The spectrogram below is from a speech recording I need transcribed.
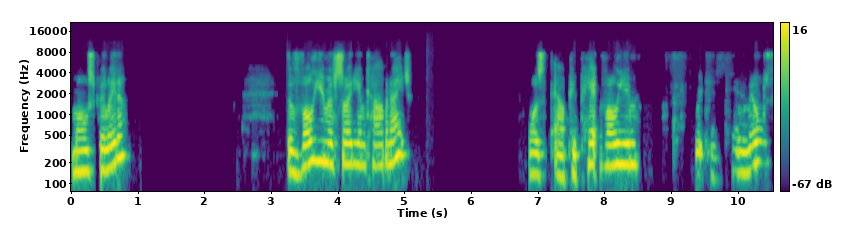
moles per litre. The volume of sodium carbonate was our pipette volume which is 10 mils.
